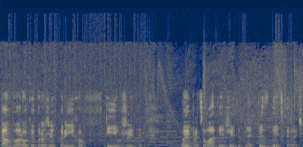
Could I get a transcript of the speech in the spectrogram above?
Там два роки прожив, переїхав в Київ жити. Ну і працювати і жити, блядь, пиздець, коротше.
